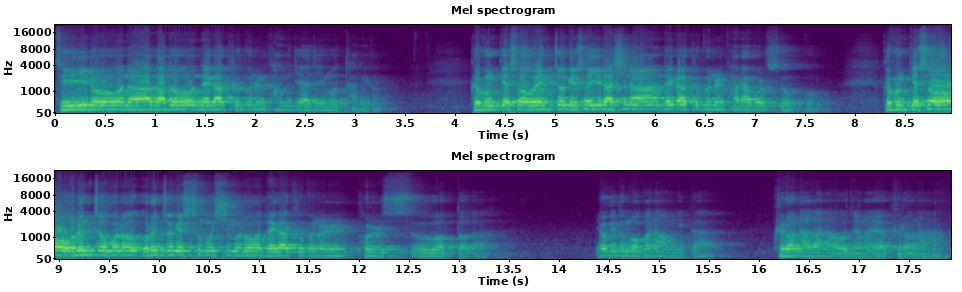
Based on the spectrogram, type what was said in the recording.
뒤로 나아가도 내가 그분을 감지하지 못하며 그분께서 왼쪽에서 일하시나 내가 그분을 바라볼 수 없고 그분께서 오른쪽으로 오른쪽에 숨으심으로 내가 그분을 볼 수 없도다. 여기도 뭐가 나옵니까? 그러나가 나오잖아요. 그러나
